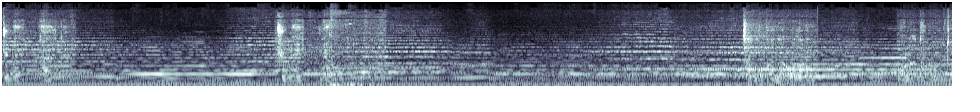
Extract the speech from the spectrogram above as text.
Cüneyt nerede? Cüneyt ne oldu? Sana bana olan ona da oldu.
